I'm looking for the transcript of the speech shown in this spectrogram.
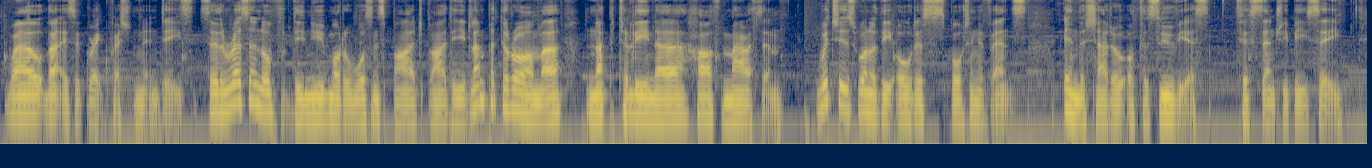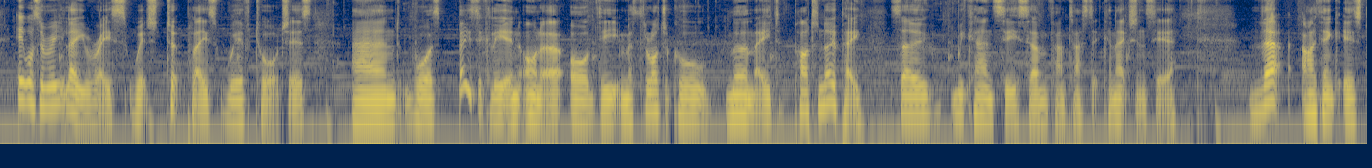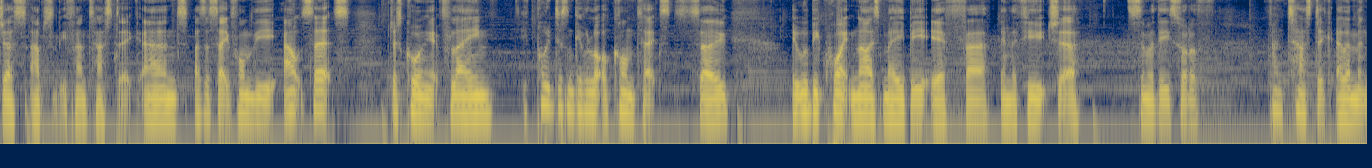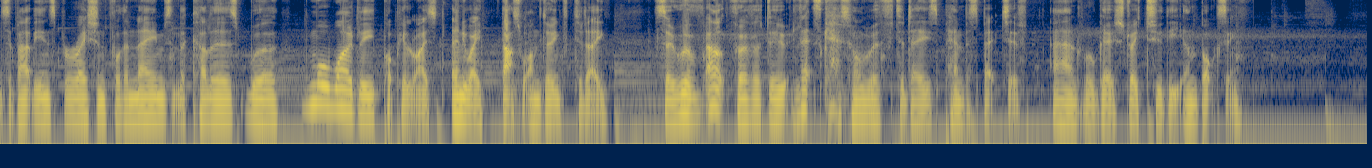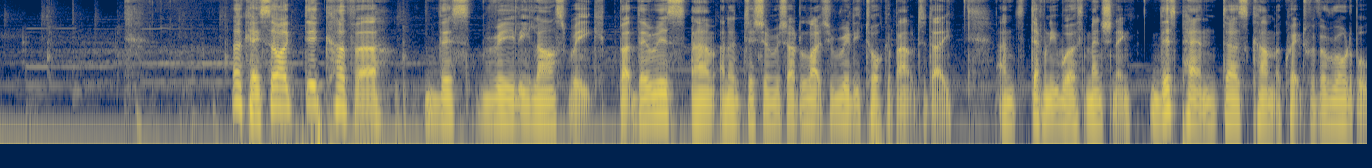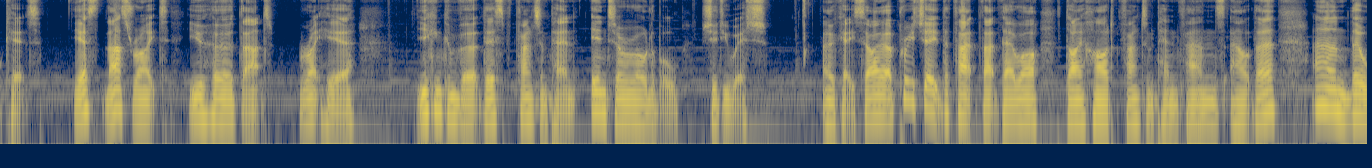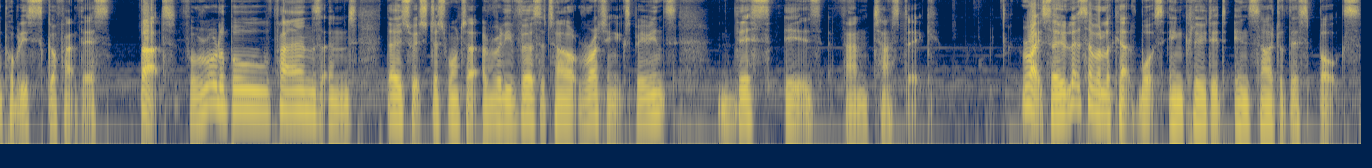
Well, that is a great question indeed. So the resin of the new model was inspired by the Lampa di Napolitana Half Marathon, which is one of the oldest sporting events in the shadow of Vesuvius, 5th century BC. It was a relay race which took place with torches and was basically in honour of the mythological mermaid Partenope, So we can see some fantastic connections here. That I think is just absolutely fantastic. And as I say, from the outset, just calling it Flame, it probably doesn't give a lot of context. So it would be quite nice maybe if uh, in the future some of these sort of fantastic elements about the inspiration for the names and the colours were more widely popularised. Anyway, that's what I'm doing for today. So without further ado, let's get on with today's pen perspective and we'll go straight to the unboxing. Okay, so I did cover this really last week, but there is um, an addition which I'd like to really talk about today and definitely worth mentioning. This pen does come equipped with a rollerball kit. Yes, that's right, you heard that right here. You can convert this fountain pen into a rollerball should you wish. Okay, so I appreciate the fact that there are die-hard fountain pen fans out there, and they will probably scoff at this. But for rollerball fans and those which just want a, a really versatile writing experience, this is fantastic. Right, so let's have a look at what's included inside of this box.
